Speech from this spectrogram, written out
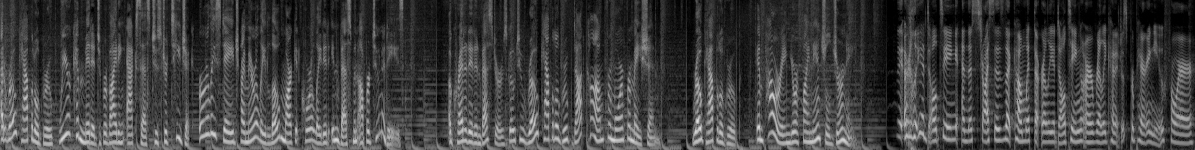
at Rowe Capital Group, we are committed to providing access to strategic, early stage, primarily low market correlated investment opportunities. Accredited investors go to rowecapitalgroup.com for more information. Rowe Capital Group, empowering your financial journey. The early adulting and the stresses that come with the early adulting are really kind of just preparing you for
